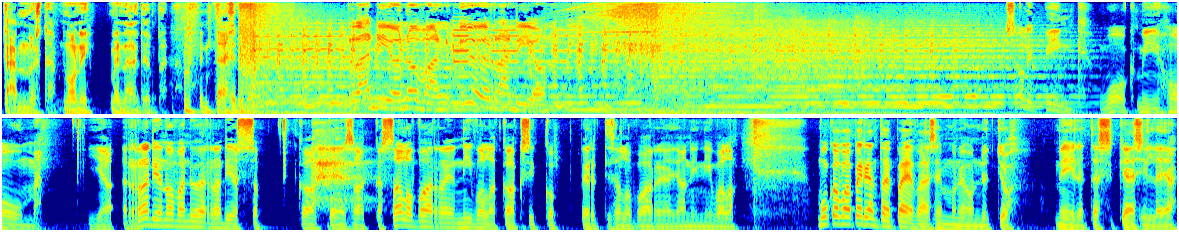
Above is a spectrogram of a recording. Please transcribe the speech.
tämmöistä. No niin, mennään eteenpäin. Mennään eteenpäin. Radio Novan Yöradio. Oli Pink, Walk Me Home. Ja Radionovan yöradiossa kahteen saakka Salovaara ja Nivala kaksikko, Pertti Salovaara ja Jani Nivala. Mukavaa perjantai-päivää, semmoinen on nyt jo meillä tässä käsillä. Ja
